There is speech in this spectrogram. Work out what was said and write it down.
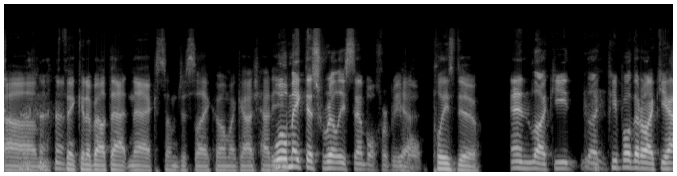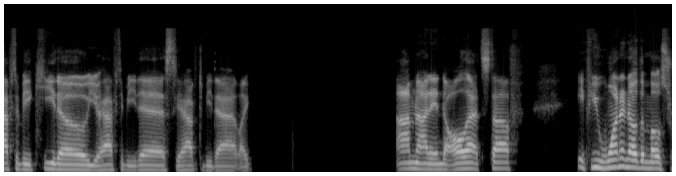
Um, thinking about that next, I'm just like, oh my gosh, how do you? We'll make this really simple for people. Yeah, please do. And look, you like people that are like, you have to be keto, you have to be this, you have to be that. Like, I'm not into all that stuff. If you want to know the most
